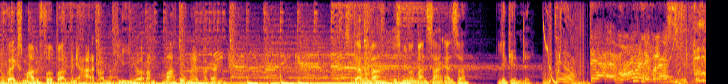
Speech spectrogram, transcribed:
Nu går jeg ikke så meget ved fodbold, men jeg har da godt nok lige hørt om Maradona et par gange. Så derfor var, hvis nyheden var en sang, altså legende. Det her er morgen med Nicolas. For The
